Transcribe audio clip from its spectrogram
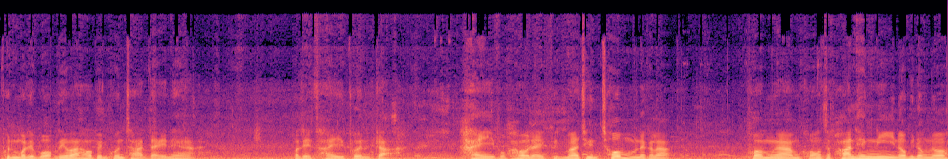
เพิ่นบ่ได้บอกได้ว่าเขาเป็นคนชาติใดนะฮะประเทศไทยเพิ่นกะให้พวกเขาได้ขึ้นมาชื่นชมนะครับความงามของสะพานแห่งนี้เนาะพี่น้องเนาะ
